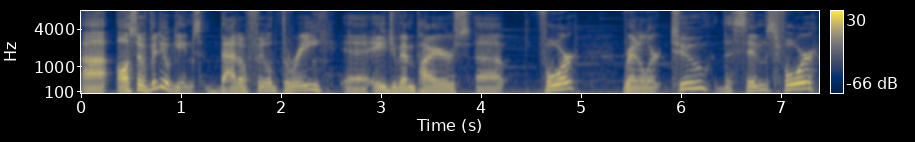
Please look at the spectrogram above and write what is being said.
Uh, also, video games: Battlefield 3, uh, Age of Empires uh, 4, Red Alert 2, The Sims 4.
